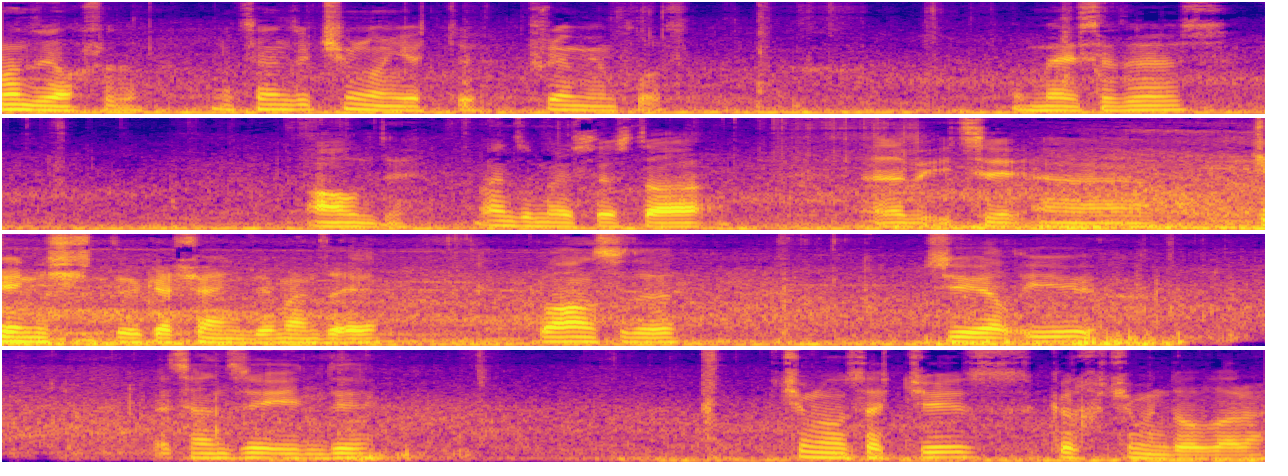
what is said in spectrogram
məncə yaxşıdır. Neçənci 2017 Premium Plus. Mercedes Audi. Məncə Mercedes daha elə bir içi ə, genişdir, qəşəngdir məncə. Bu hansıdır? GLE neçənci ildir? 2018 42 min dollara.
